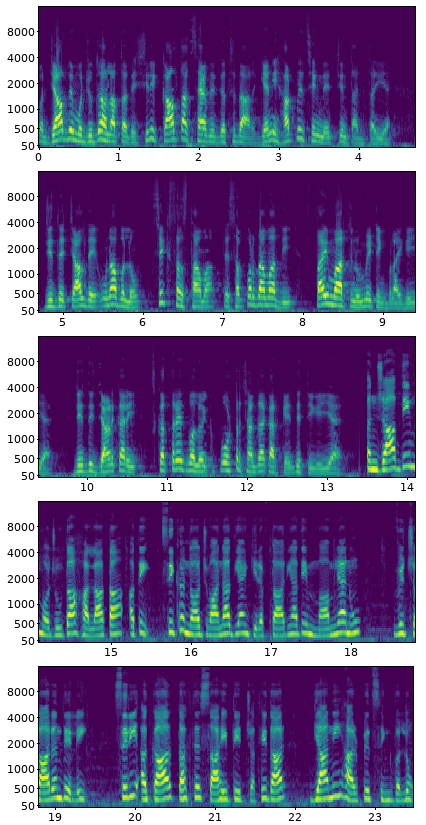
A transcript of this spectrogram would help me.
ਪੰਜਾਬ ਦੇ ਮੌਜੂਦਾ ਹਾਲਾਤਾਂ ਤੇ ਸ੍ਰੀ ਅਕਾਲ ਤਖਤ ਸਾਹਿਬ ਦੇ ਜਥੇਦਾਰ ਗਿਆਨੀ ਹਰਪ੍ਰੀਤ ਸਿੰਘ ਨੇ ਚਿੰਤਾ ਜਤਾਈ ਹੈ, ਜਿਸ ਦੇ ਚੱਲਦੇ ਉਹਨਾਂ ਵੱਲੋਂ ਸਿੱਖ ਸੰਸਥਾਵਾਂ ਤੇ ਸੰਪਰਦਾਵਾਂ ਦੀ 27 ਮਾਰਚ ਨੂੰ ਮੀਟਿੰਗ ਬੁਲਾਈ ਗਈ ਹੈ, ਜਿਸ ਦੀ ਜਾਣਕਾਰੀ ਸਕੱਤਰੇਤ ਵੱਲੋਂ ਇੱਕ ਪੋਸਟਰ ਸਾਂਝਾ ਕਰਕੇ ਦਿੱਤੀ ਗਈ ਹੈ। ਪੰਜਾਬ ਦੇ ਮੌਜੂਦਾ ਹਾਲਾਤਾਂ ਅਤੇ ਸਿੱਖ ਨੌਜਵਾਨਾਂ ਦੀਆਂ ਗ੍ਰਿਫਤਾਰੀਆਂ ਦੇ ਮਾਮਲਿਆਂ ਨੂੰ ਵਿਚਾਰਨ ਦੇ ਲਈ ਸ੍ਰੀ ਅਕਾਲ ਤਖਤ ਸਾਹਿਬ ਦੇ ਜਥੇਦਾਰ ਗਿਆਨੀ ਹਰਪ੍ਰੀਤ ਸਿੰਘ ਵੱਲੋਂ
